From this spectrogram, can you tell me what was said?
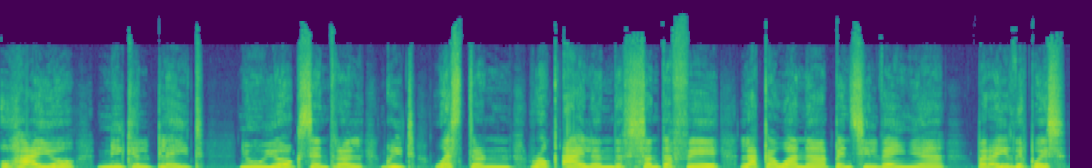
Ohio, Nickel Plate, New York Central, Great Western, Rock Island, Santa Fe, Lackawanna, Pennsylvania, para ir después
